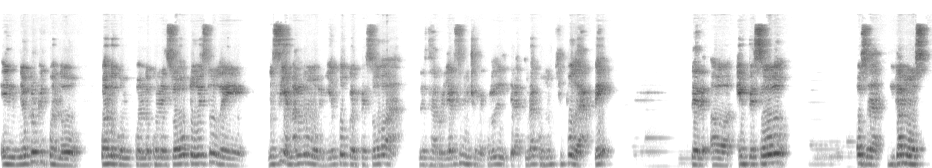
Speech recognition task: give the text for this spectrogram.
en- yo creo que cuando, cuando, cuando comenzó todo esto de, no sé llamarlo movimiento, que empezó a desarrollarse mucho mejor la literatura como un tipo de arte, ah, empezó, o sea, digamos,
